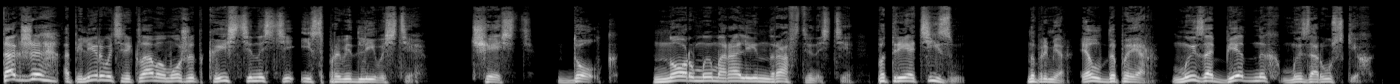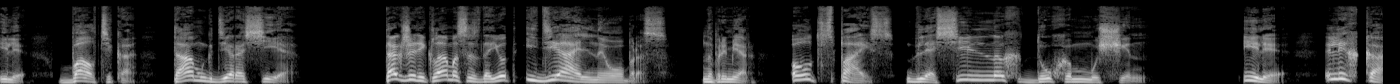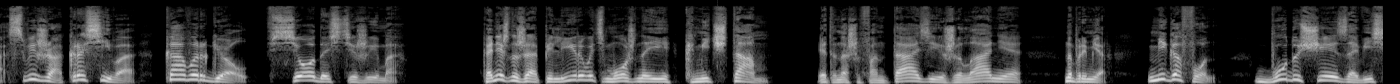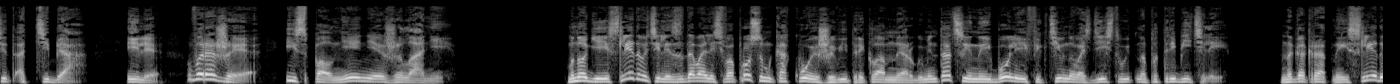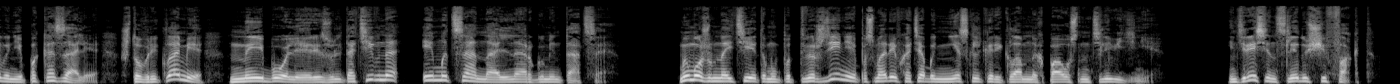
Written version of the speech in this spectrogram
Также апеллировать реклама может к истинности и справедливости. Честь, долг, нормы морали и нравственности, патриотизм. Например, ЛДПР «Мы за бедных, мы за русских» или «Балтика» «Там, где Россия». Также реклама создает идеальный образ. Например, Old Spice для сильных духом мужчин. Или легка, свежа, красиво, Cover Girl, все достижимо. Конечно же, апеллировать можно и к мечтам. Это наши фантазии, желания. Например, мегафон «Будущее зависит от тебя» или выражение «Исполнение желаний». Многие исследователи задавались вопросом, какой же вид рекламной аргументации наиболее эффективно воздействует на потребителей. Многократные исследования показали, что в рекламе наиболее результативна эмоциональная аргументация. Мы можем найти этому подтверждение, посмотрев хотя бы несколько рекламных пауз на телевидении. Интересен следующий факт.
